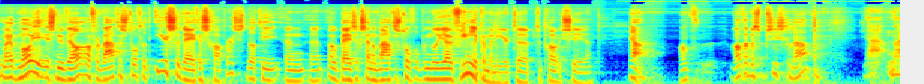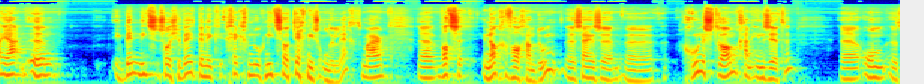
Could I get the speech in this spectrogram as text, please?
Maar het mooie is nu wel over waterstof dat Ierse wetenschappers dat die een, ook bezig zijn om waterstof op een milieuvriendelijke manier te, te produceren. Ja, want eh, wat hebben ze precies gedaan? Ja, nou ja, ehm, ik ben niet, zoals je weet ben ik gek genoeg niet zo technisch onderlegd. Maar eh, wat ze in elk geval gaan doen, eh, zijn ze groene stroom gaan inzetten om het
